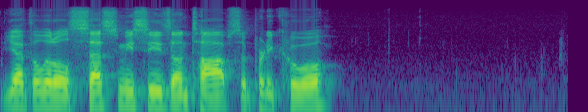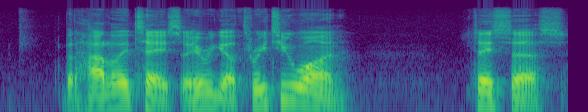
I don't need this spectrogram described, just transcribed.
You got the little sesame seeds on top, so pretty cool. But how do they taste? So here we go. Three, two, one. Taste test.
